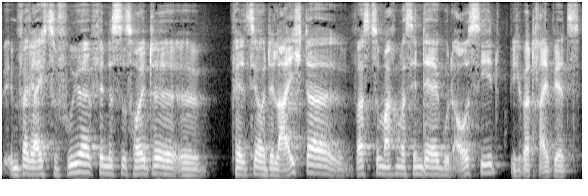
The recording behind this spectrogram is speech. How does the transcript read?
im Vergleich zu früher findest du es heute, äh, fällt es dir heute leichter, was zu machen, was hinterher gut aussieht. Ich übertreibe jetzt.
